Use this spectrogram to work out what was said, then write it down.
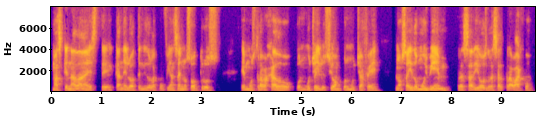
Más que nada, este Canelo ha tenido la confianza en nosotros, hemos trabajado con mucha ilusión, con mucha fe, nos ha ido muy bien, gracias a Dios, gracias al trabajo.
